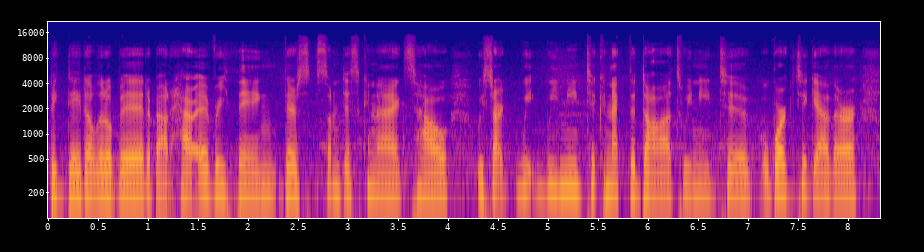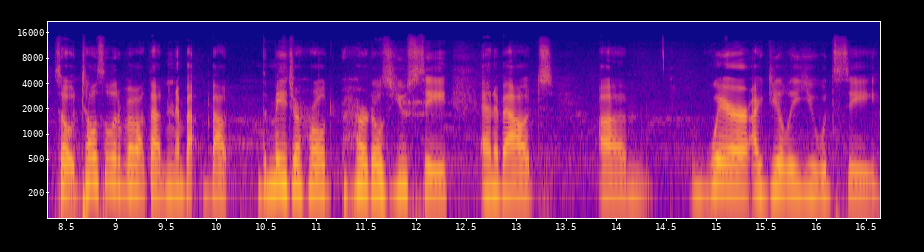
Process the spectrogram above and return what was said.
big data a little bit about how everything there's some disconnects. How we start we, we need to connect the dots. We need to work together. So tell us a little bit about that and about about the major hurdles you see and about um, where ideally you would see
